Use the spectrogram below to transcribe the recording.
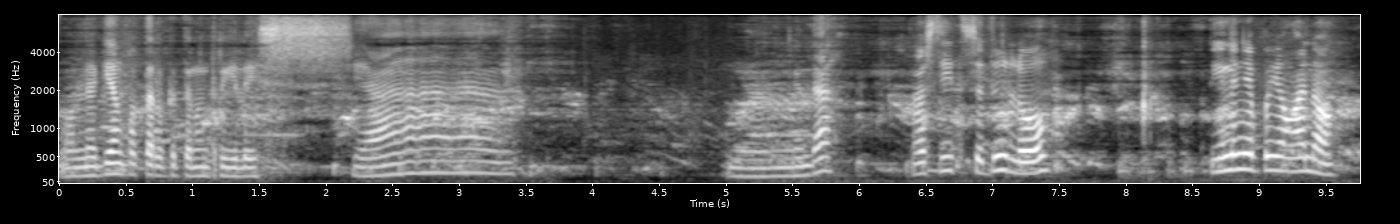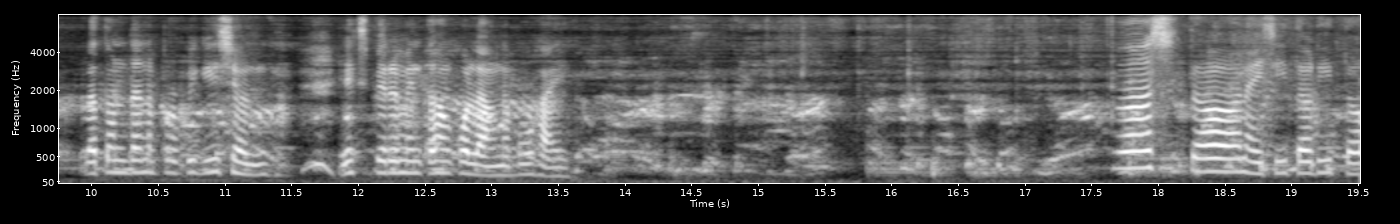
O, lagyan ko talaga ito ng trellis. Yan. Yan, ganda. Tapos dito sa dulo, tingnan niyo po yung ano, latonda ng propagation. Inexperimentahan ko lang na buhay. Tapos ito, naisitaw dito.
